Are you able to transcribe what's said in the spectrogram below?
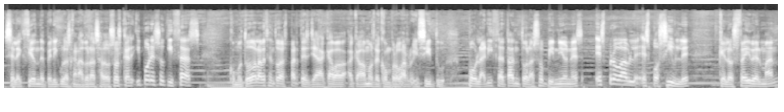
selección de películas ganadoras a los Oscars y por eso quizás, como todo a la vez en todas partes, ya acaba- acabamos de comprobarlo in situ, polariza tanto las opiniones, es probable, es posible que los Fableman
